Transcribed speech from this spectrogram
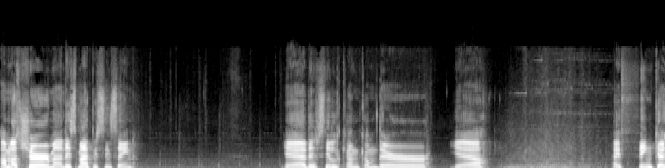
I'm not sure, man. This map is insane. Yeah, they still can come there. Yeah. I think I.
